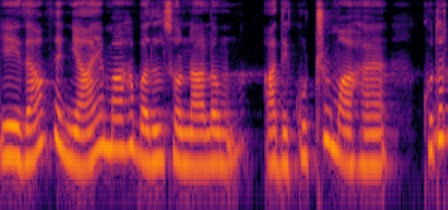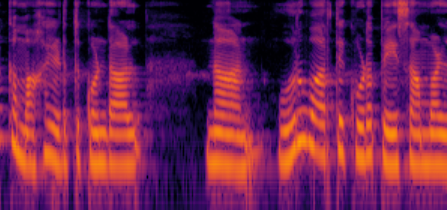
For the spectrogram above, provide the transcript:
ஏதாவது நியாயமாக பதில் சொன்னாலும் அதை குற்றமாக குதர்க்கமாக எடுத்துக்கொண்டாள் நான் ஒரு வார்த்தை கூட பேசாமல்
